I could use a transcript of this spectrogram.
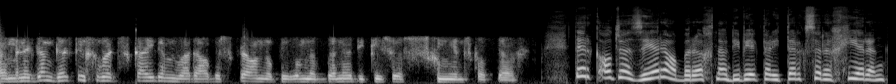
Um, en ek dink dis die groot skeiding wat daar bestaan op die oomblik binne die kiesersgemeenskap daar. Turk Al Jazeera berig nou die week dat die Turkse regering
